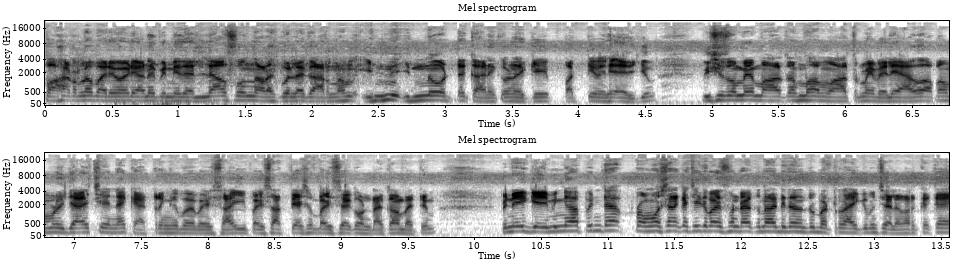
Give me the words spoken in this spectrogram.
പാടുള്ള പരിപാടിയാണ്. പിന്നെ ഇത് എല്ലാ ദിവസവും നടക്കില്ല കാരണം ഇന്ന് ഇന്നോട്ട് കണിക്കൊണ്ടേക്ക് പട്ടി വിലയായിരിക്കും. വിഷു സമയം മാത്രം മാത്രമേ വിലയാകൂ. അപ്പോൾ നമ്മൾ വിചാരിച്ചു കഴിഞ്ഞാൽ കാറ്ററിംഗ് പോയ പൈസ ഈ പൈസ അത്യാവശ്യം പൈസയൊക്കെ ഉണ്ടാക്കാൻ പറ്റും. പിന്നെ ഈ ഗെയിമിംഗ് ആപ്പിന്റെ പ്രൊമോഷനൊക്കെ ചെയ്ത് പൈസ ഉണ്ടാക്കുന്നതായിട്ട് തന്നിട്ട് ബെറ്റർ ആയിരിക്കും. ചിലവർക്കൊക്കെ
